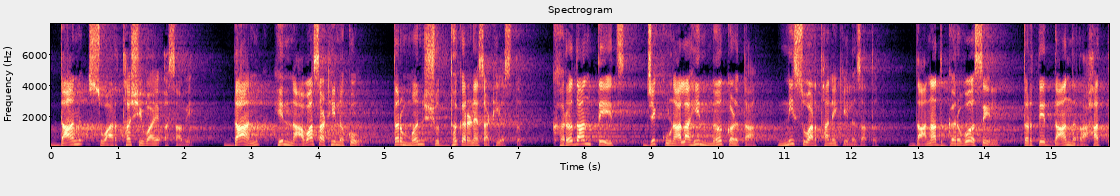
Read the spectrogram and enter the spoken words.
दान स्वार्थाशिवाय असावे. दान हे नावासाठी नको तर मन शुद्ध करण्यासाठी असतं. खरं दान तेच जे कुणालाही न कळता निस्वार्थाने केलं जातं. दानात गर्व असेल तर ते दान राहत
